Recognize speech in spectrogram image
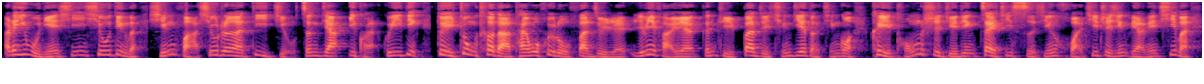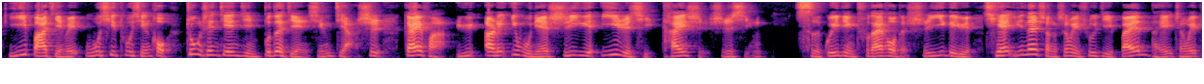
二零一五年新修订的刑法修正案第九增加一款规定，对重特大贪污贿赂犯罪人，人民法院根据犯罪情节等情况，可以同时决定在其死刑缓期执行两年期满，依法减为无期徒刑后，终身监禁不得减刑假释。该法于二零一五年十一月一日起开始实行。此规定出台后的十一个月，前云南省省委书记白恩培成为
